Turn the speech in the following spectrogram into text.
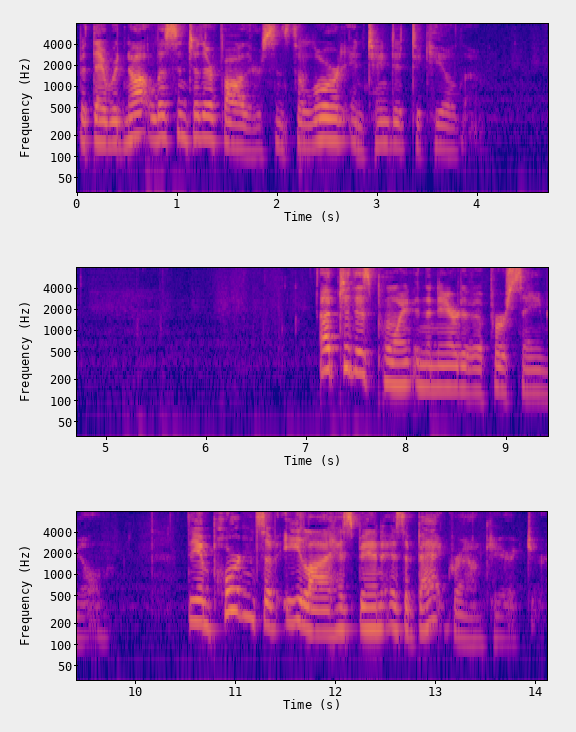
But they would not listen to their father, since the Lord intended to kill them. Up to this point in the narrative of 1 Samuel, the importance of Eli has been as a background character.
